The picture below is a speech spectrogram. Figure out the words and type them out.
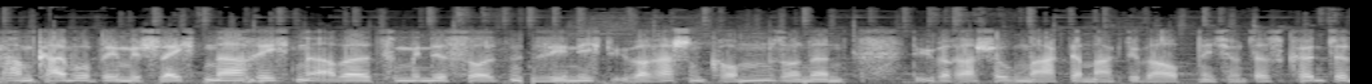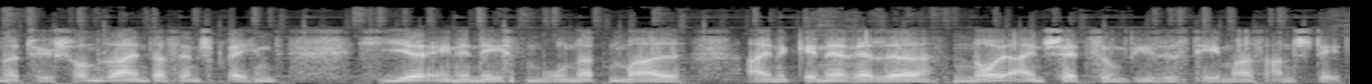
haben kein Problem mit schlechten Nachrichten, aber zumindest sollten sie nicht überraschend kommen, sondern die Überraschung mag der Markt überhaupt nicht. Und das könnte natürlich schon sein, dass entsprechend hier in den nächsten Monaten mal eine generelle Neueinschätzung dieses Themas ansteht.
